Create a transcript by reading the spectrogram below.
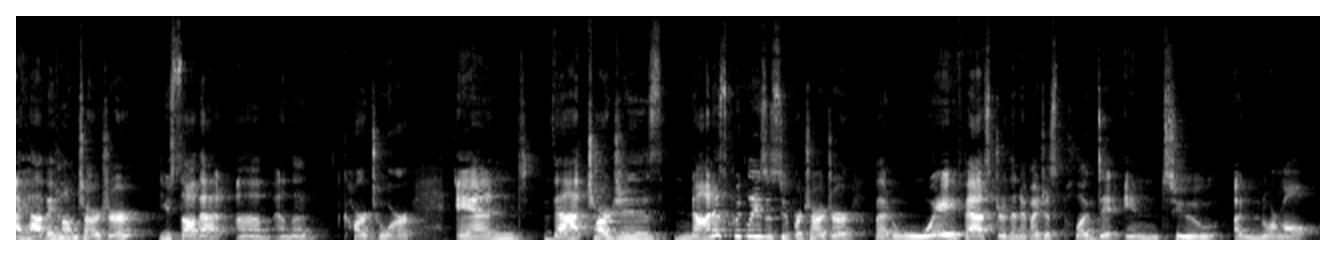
I have a home charger. You saw that um, on the car tour. And that charges not as quickly as a supercharger, but way faster than if I just plugged it into a normal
